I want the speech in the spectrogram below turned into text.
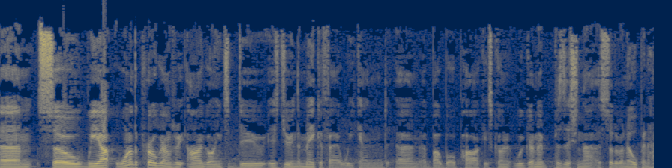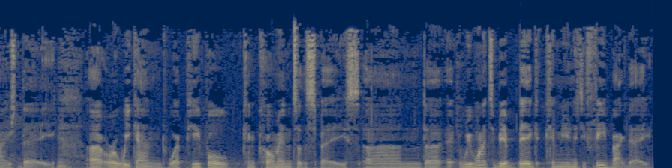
um, so we are one of the programs we are going to do is during the Maker Faire weekend um, at Balboa Park. It's going we're going to position that as sort of an open house day mm. uh, or a weekend where people can come into the space, and uh, it, we want it to be a big community feedback day.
